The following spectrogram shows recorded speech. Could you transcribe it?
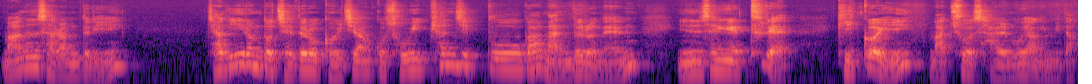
많은 사람들이 자기 이름도 제대로 걸지 않고 소위 편집부가 만들어낸 인생의 틀에 기꺼이 맞추어 살 모양입니다.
